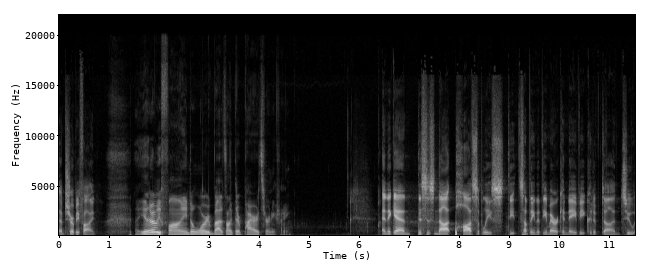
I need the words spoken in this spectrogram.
I'm sure it'll be fine. Yeah, they'll be fine. Don't worry about it. It's not like they're pirates or anything. And again, this is not possibly s- the, something that the American Navy could have done to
